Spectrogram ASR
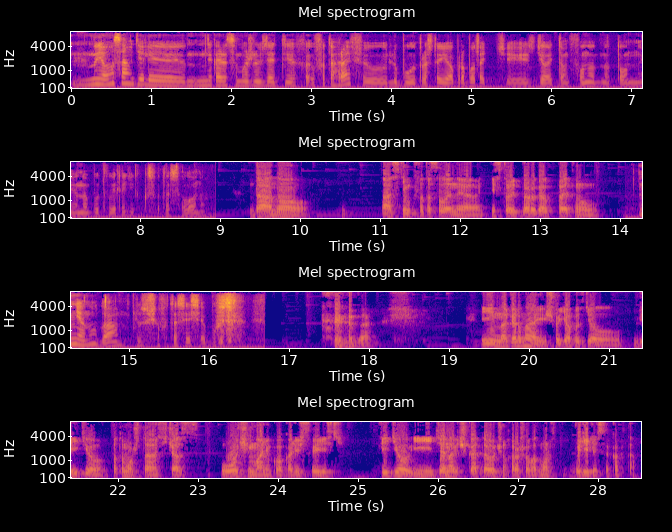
Ну, на самом деле, мне кажется, можно взять фотографию любую, просто ее обработать и сделать там фон однотонный, и она будет выглядеть как с фотосалона. Да, но а, снимок фотосалона не стоит дорого, поэтому... Не, ну да, плюс еще фотосессия будет. Да. И, наверное, еще я бы сделал видео, потому что сейчас у очень маленького количества есть видео, и для новичка это очень хорошая возможность выделиться как-то.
